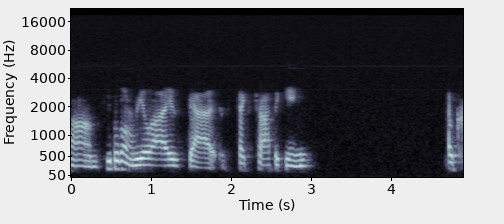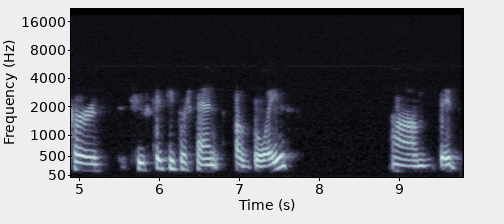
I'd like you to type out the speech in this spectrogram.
Um, people don't realize that sex trafficking occurs to 50% of boys um, it's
